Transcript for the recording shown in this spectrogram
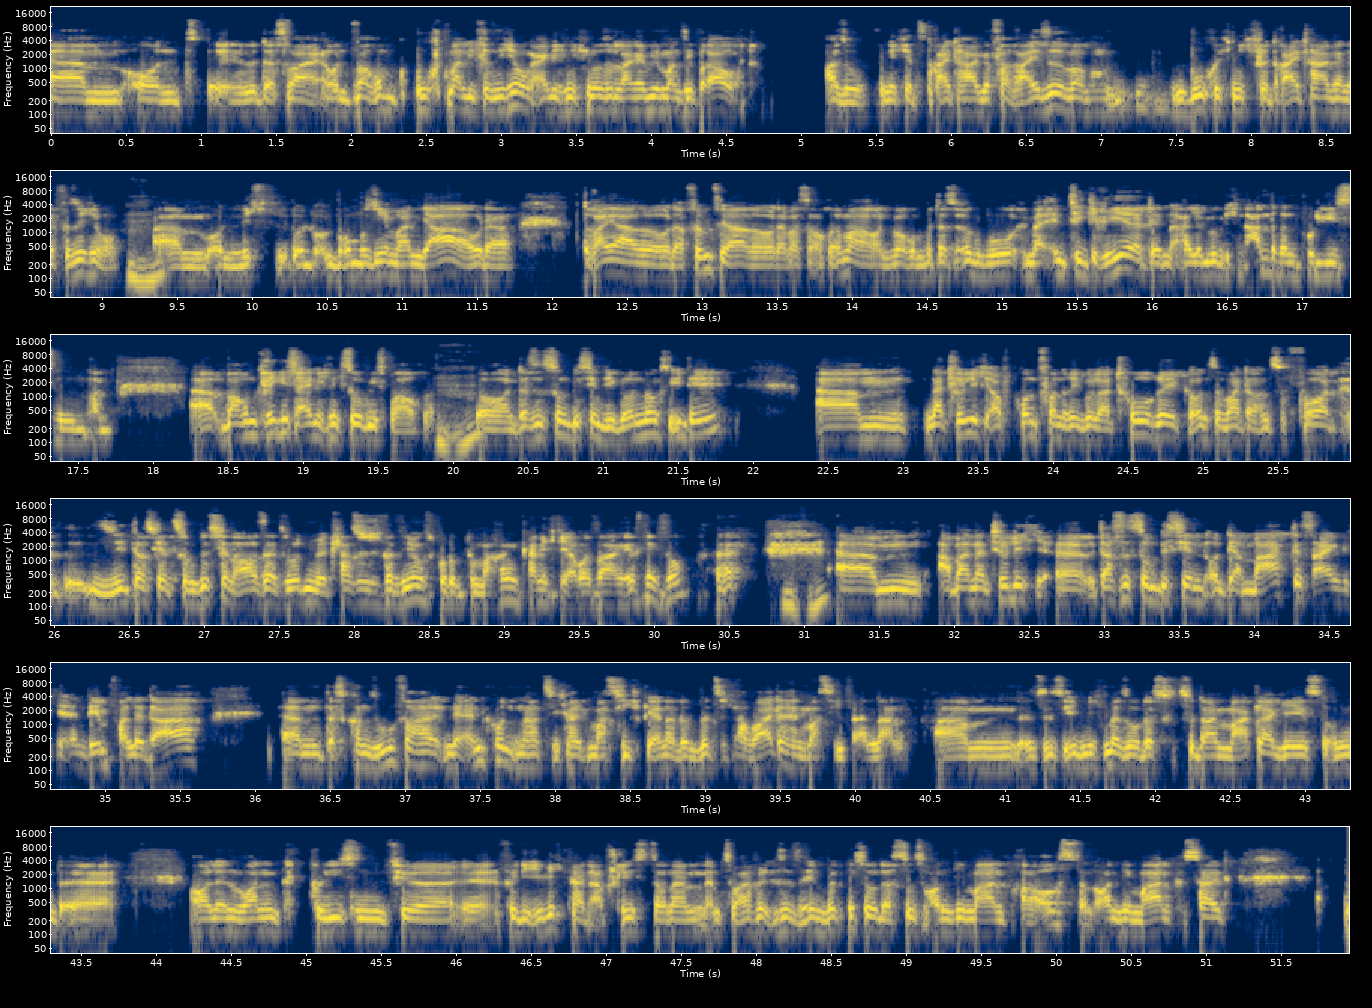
Ähm, und äh, das war, und warum bucht man die Versicherung eigentlich nicht nur so lange, wie man sie braucht? Also wenn ich jetzt drei Tage verreise, warum buche ich nicht für drei Tage eine Versicherung? Mhm. Ähm, und nicht, und, und warum muss ich immer ein Jahr oder drei Jahre oder fünf Jahre oder was auch immer? Und warum wird das irgendwo immer integriert in alle möglichen anderen Policen? Und äh, warum kriege ich es eigentlich nicht so, wie ich es brauche? Mhm. So, und das ist so ein bisschen die Gründungsidee. Ähm, natürlich aufgrund von Regulatorik und so weiter und so fort äh, sieht das jetzt so ein bisschen aus, als würden wir klassische Versicherungsprodukte machen, kann ich dir aber sagen, ist nicht so. Ähm, aber natürlich, äh, das ist so ein bisschen, und der Markt ist eigentlich in dem Falle da. Ähm, das Konsumverhalten der Endkunden hat sich halt massiv geändert und wird sich auch weiterhin massiv ändern. Ähm, es ist eben nicht mehr so, dass du zu deinem Makler gehst und äh, All-in-One-Policen für, äh, für die Ewigkeit abschließt, sondern im Zweifel ist es eben wirklich so, dass du es on-demand brauchst. Und on-demand ist halt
